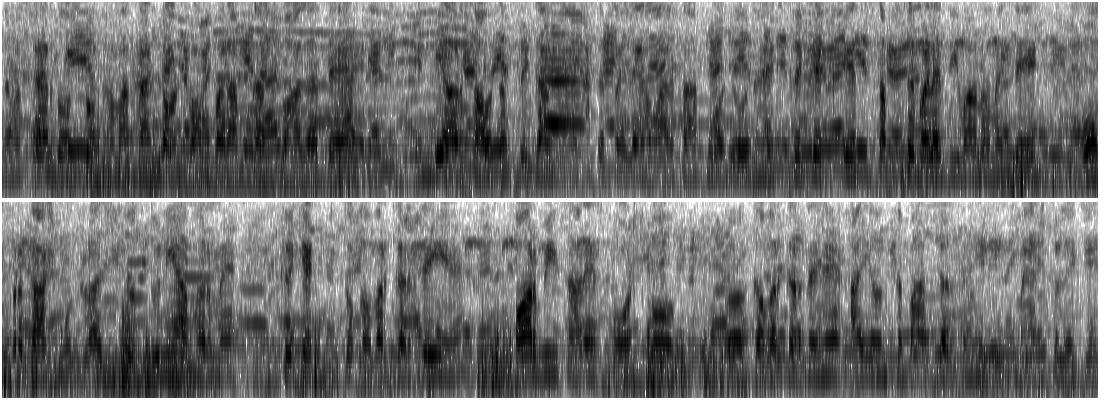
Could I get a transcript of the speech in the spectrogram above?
नमस्कार दोस्तों घमासान डॉट कॉम पर आपका स्वागत है। इंडिया और साउथ अफ्रीका मैच से पहले हमारे साथ मौजूद हैं। क्रिकेट के सबसे बड़े दीवानों में से एक ओम प्रकाश मुंडला जी जो दुनिया भर में क्रिकेट तो कवर करते ही हैं और भी सारे स्पोर्ट्स को कवर करते हैं। आइए उनसे बात करते हैं कि इस मैच को लेके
